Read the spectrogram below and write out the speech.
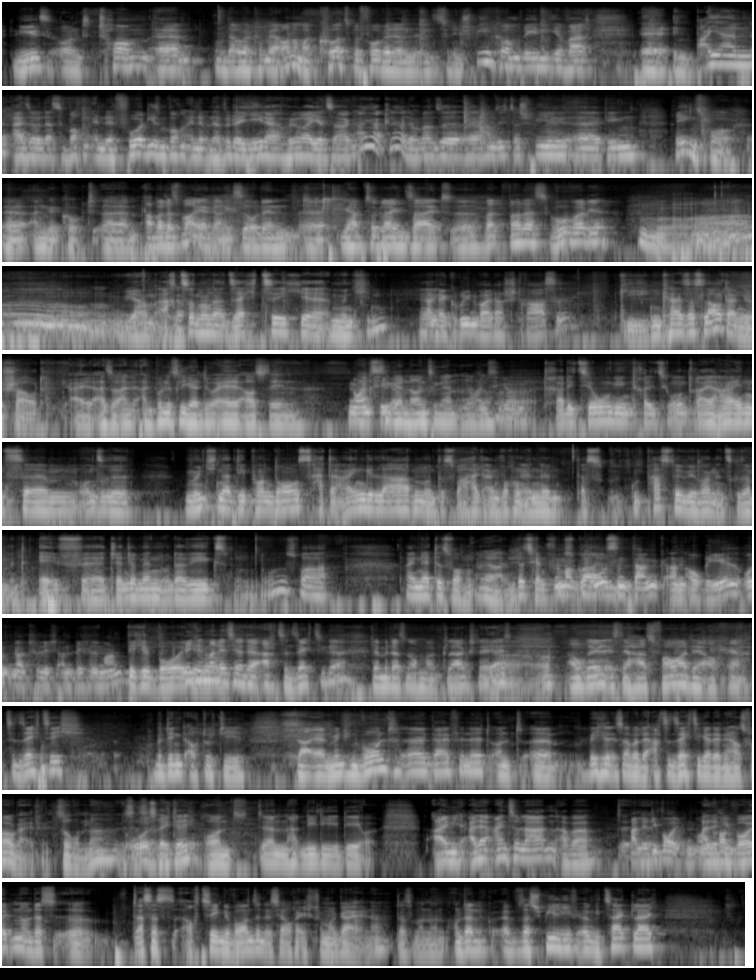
Nils und Tom, ähm, und darüber können wir auch noch mal kurz, bevor wir dann in, zu den Spielen kommen, reden. Ihr wart äh, in Bayern, also das Wochenende vor diesem Wochenende, und da würde jeder Hörer jetzt sagen, ah ja klar, dann waren sie, äh, haben sich das Spiel äh, gegen Regensburg äh, angeguckt. Ähm, aber das war ja gar nicht so, denn äh, ihr habt zur gleichen Zeit, äh, was war das? Wo wart ihr? Wir haben 1860 äh, München an der Grünwalder Straße. gegen Kaiserslautern geschaut. Geil, also ein, ein Bundesliga-Duell aus den 90er. 80er, 90ern oder so. 90er. Tradition gegen Tradition 3-1. Ähm, unsere Münchner Dependance hatte eingeladen und das war halt ein Wochenende, das gut passte. Wir waren insgesamt mit elf äh, Gentlemen unterwegs. Es war ein nettes Wochenende. Ja. Ein bisschen Nochmal Fußball. großen Dank an Aurel und natürlich an Bichelmann. Bichelboy. Bichelmann genau. ist ja der 1860er, damit das nochmal klargestellt Ja. ist. Aurel ist der HSVer, der auch 1860, bedingt auch durch die, da er in München wohnt, äh, geil findet. Und äh, Bichel ist aber der 1860er, der den HSV geil findet. So rum, ne? So ist richtig. Und dann hatten die die Idee, eigentlich alle einzuladen, aber äh, Alle, die wollten und alle, die konnten. wollten und das, äh, dass das auch zehn geworden sind, ist ja auch echt schon mal geil, ne? Dass man dann und dann äh, das Spiel lief irgendwie zeitgleich,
